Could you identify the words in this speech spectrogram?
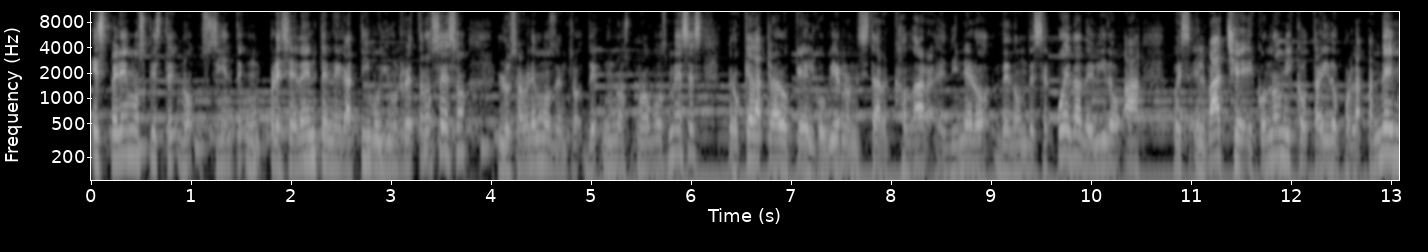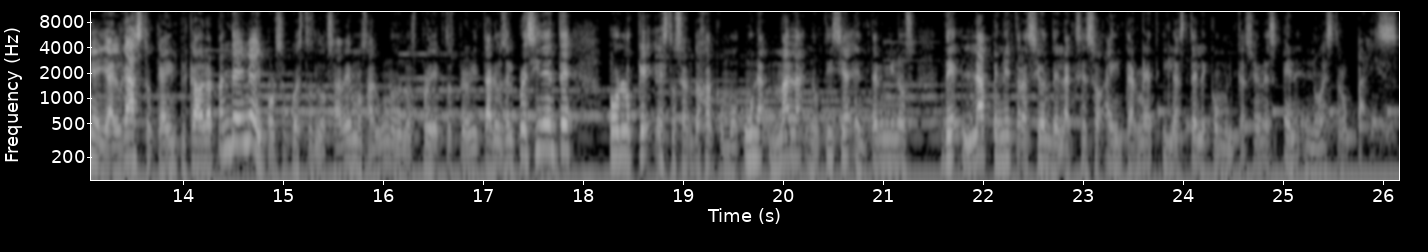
Esperemos que este no siente un precedente negativo y un retroceso. Lo sabremos dentro de unos nuevos meses, pero queda claro que el gobierno necesita recaudar eh, dinero de donde se pueda debido a pues el bache económico traído por la pandemia y al gasto que ha implicado la pandemia y por supuesto lo sabemos algunos de los proyectos prioritarios del presidente, por lo que esto se antoja como una mala noticia en términos de la penetración del acceso a internet y las telecomunicaciones en nuestro país.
